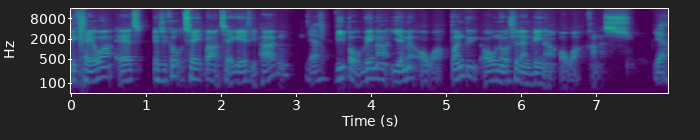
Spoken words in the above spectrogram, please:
Det kræver, at FCK taber til AGF i parken. Ja. Viborg vinder hjemme over Brøndby, og Nordsjælland vinder over Randers. Ja.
